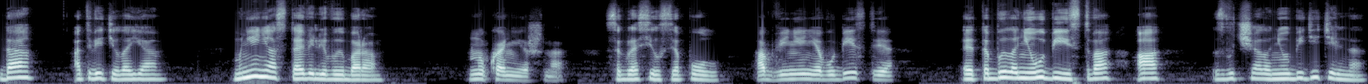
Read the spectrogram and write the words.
Да, ответила я. Мне не оставили выбора. Ну, конечно, согласился Пол. Обвинение в убийстве... Это было не убийство, а... Звучало неубедительно,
